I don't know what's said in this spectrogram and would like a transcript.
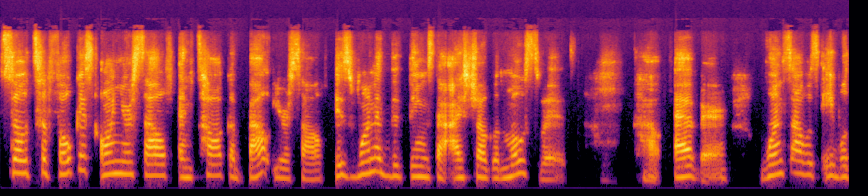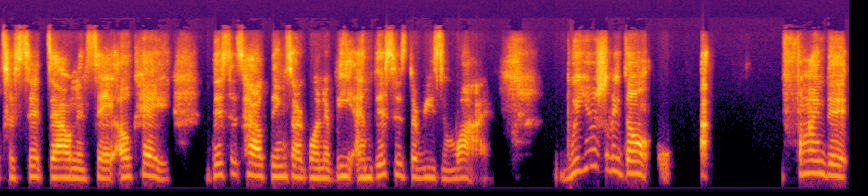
So to focus on yourself and talk about yourself is one of the things that I struggled most with. However, once I was able to sit down and say, okay, this is how things are going to be, and this is the reason why, we usually don't uh, find it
